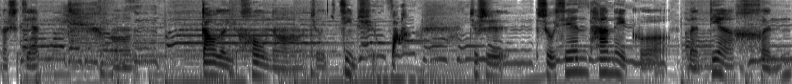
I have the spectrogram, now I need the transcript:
段时间。嗯，到了以后呢，就一进去，哇，就是首先它那个门店很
